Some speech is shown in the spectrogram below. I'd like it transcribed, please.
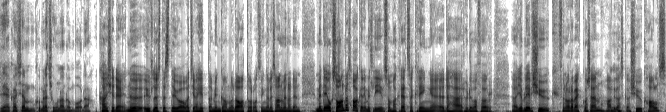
Det är kanske en kombination av de båda. Kanske det. Nu utlöstes det ju av att jag hittade min gamla dator och tvingades använda den. Men det är också andra saker i mitt liv som har kretsat kring eh, det här hur det var förr. Eh, Jag blev sjuk för några veckor sedan, hade ganska sjuk hals.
